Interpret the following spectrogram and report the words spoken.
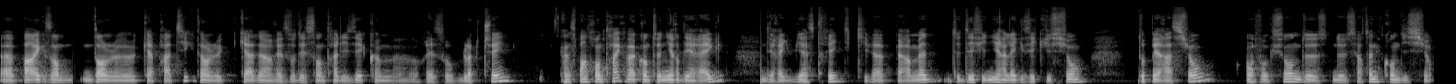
Euh, par exemple, dans le cas pratique, dans le cas d'un réseau décentralisé comme un réseau blockchain, un smart contract va contenir des règles, des règles bien strictes qui va permettre de définir l'exécution d'opérations en fonction de, certaines conditions.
